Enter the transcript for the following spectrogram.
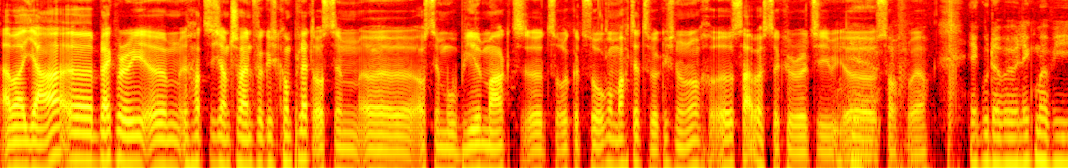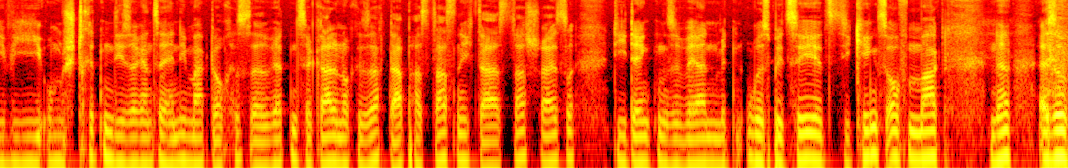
Aber ja, äh, BlackBerry ähm, hat sich anscheinend wirklich komplett aus dem, äh, aus dem Mobilmarkt äh, zurückgezogen und macht jetzt wirklich nur noch äh, Okay. Cybersecurity-Software. ja gut, aber überleg mal, wie, wie umstritten dieser ganze Handymarkt auch ist. Also wir hatten es ja gerade noch gesagt, da passt das nicht, da ist das scheiße. Die denken, sie wären mit USB-C jetzt die Kings auf dem Markt. Ne? Also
